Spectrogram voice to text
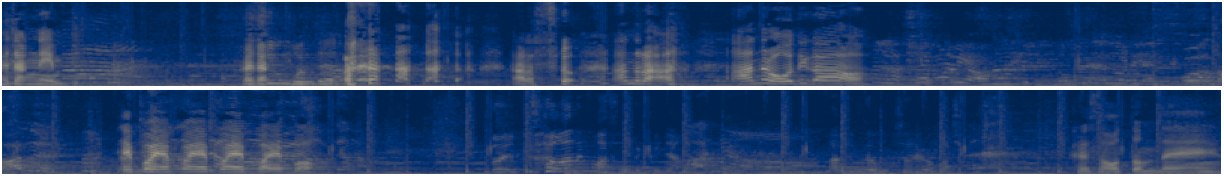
회장님. 회장. 지금 못해. 알았어. 아늘아, 아늘 어디가? 예뻐 예뻐 예뻐 예뻐 예뻐. 너 이상하는 거 같은데 그냥? 아니야. 나 근데 목소리가 맛있어. 그래서 어떤데?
